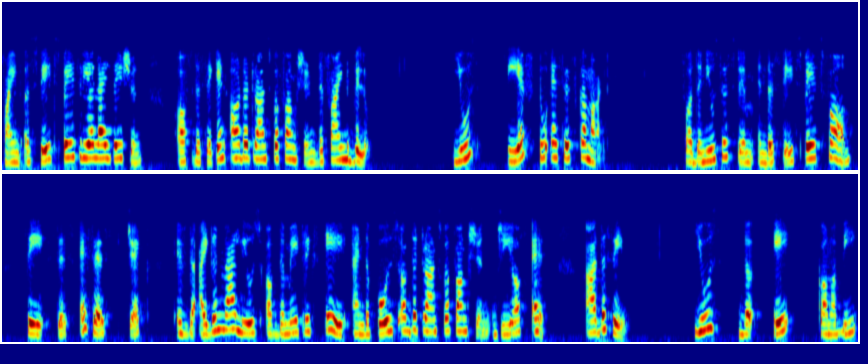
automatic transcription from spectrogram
Find a state space realization of the second order transfer function defined below. Use tf to ss command. For the new system in the state space form, say sys check if the eigenvalues of the matrix A and the poles of the transfer function g of s are the same. Use the A B,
